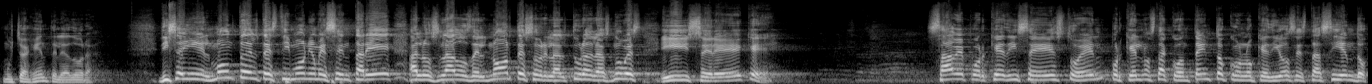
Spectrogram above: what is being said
Mucha gente le adora. Dice, en el monte del testimonio me sentaré a los lados del norte sobre la altura de las nubes y seré qué. ¿Sabe por qué dice esto él? Porque él no está contento con lo que Dios está haciendo.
